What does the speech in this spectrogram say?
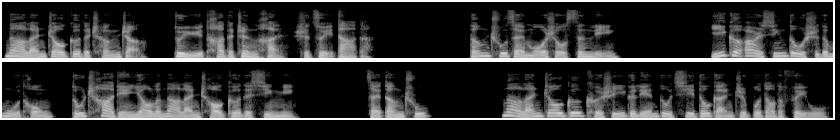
纳兰朝歌的成长对于他的震撼是最大的。当初在魔兽森林，一个二星斗士的牧童都差点要了纳兰朝歌的性命。在当初，纳兰朝歌可是一个连斗气都感知不到的废物。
